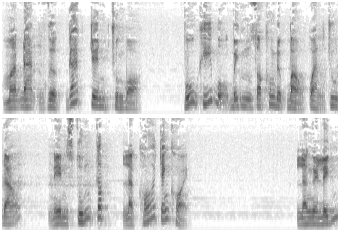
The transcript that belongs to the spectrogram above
mà đạn dược gác trên chuồng bò. Vũ khí bộ binh do không được bảo quản chu đáo nên xuống cấp là khó tránh khỏi. Là người lính,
